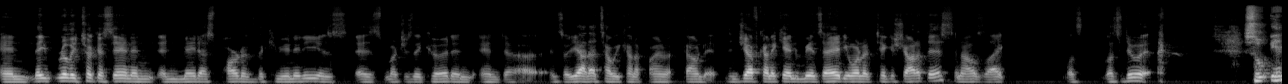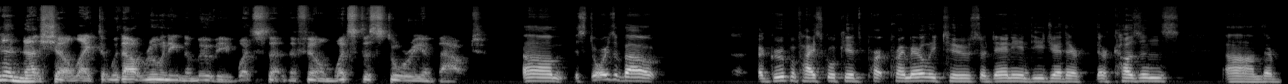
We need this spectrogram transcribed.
and they really took us in and, and made us part of the community as, as much as they could. And, and, uh, and so, yeah, that's how we kind of find, found it. And Jeff kind of came to me and said, Hey, do you want to take a shot at this? And I was like, let's, let's do it. So, in a nutshell, like without ruining the movie, what's the, the film? What's the story about? Um, the story's about a group of high school kids, pr- primarily two. So Danny and DJ, they're they're cousins. Um, they're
